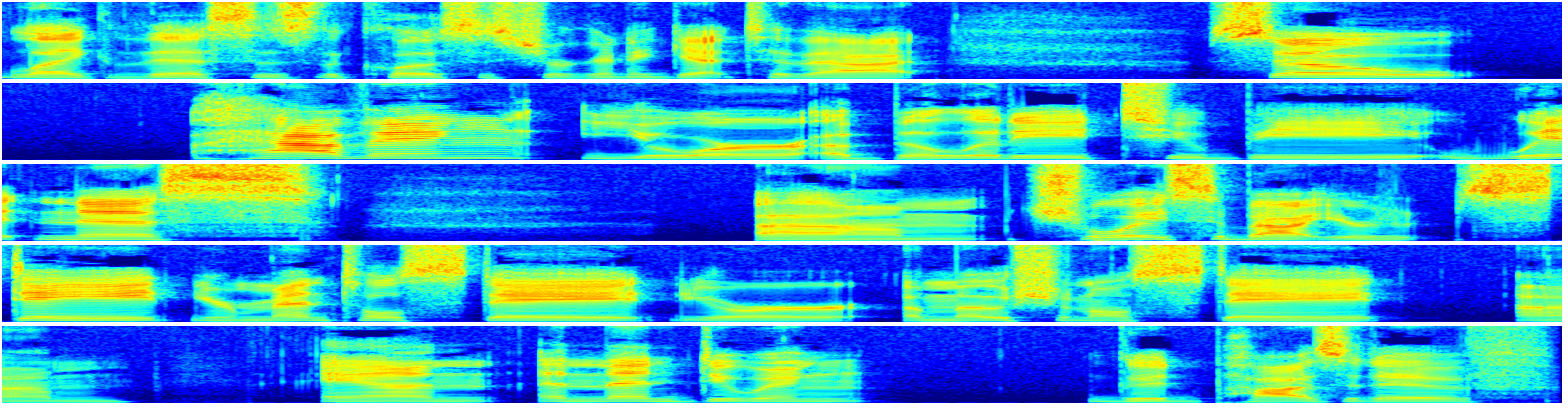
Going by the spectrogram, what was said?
like this is the closest you're going to get to that. So having your ability to be witness um, choice about your state, your mental state, your emotional state, um, and and then doing good positive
